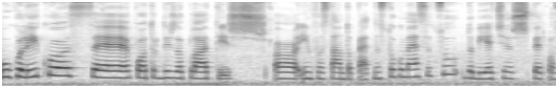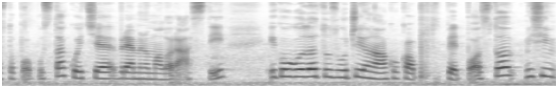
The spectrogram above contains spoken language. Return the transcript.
Ukoliko se potrudiš da platiš uh, infostan do 15. u mesecu, dobijat ćeš 5% popusta koji će vremeno malo rasti. I koliko da to zvuči onako kao 5%, mislim,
